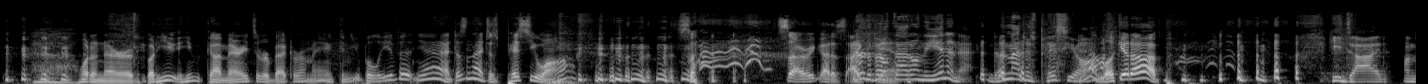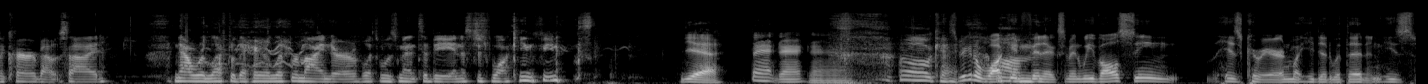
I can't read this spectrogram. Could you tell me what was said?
what a nerd! But he he got married to Rebecca Romijn. Can you believe it? Yeah. Doesn't that just piss you off? so, sorry, we got to. Heard about that on the internet. Doesn't that just piss you Yeah, off? look it up. He died on the curb outside. Now we're left with a hair lip reminder of what was meant to be, and it's just Joaquin Phoenix. Yeah. Okay. Speaking of Joaquin Um, Phoenix, I mean, we've all seen his career and what he did with it, and he's,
